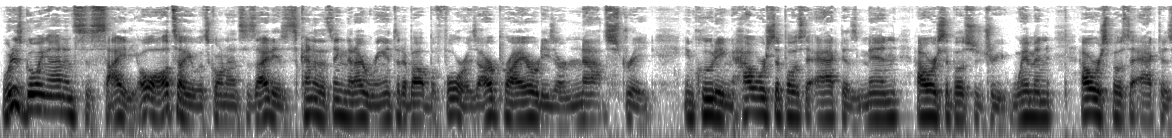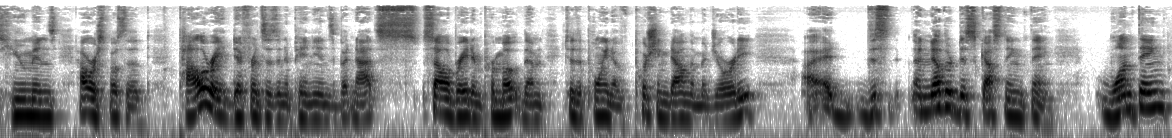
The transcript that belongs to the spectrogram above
what is going on in society? Oh, I'll tell you what's going on in society. Is it's kind of the thing that I ranted about before. Is our priorities are not straight, including how we're supposed to act as men, how we're supposed to treat women, how we're supposed to act as humans, how we're supposed to tolerate differences in opinions, but not s- celebrate and promote them to the point of pushing down the majority. This another disgusting thing. One thing,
